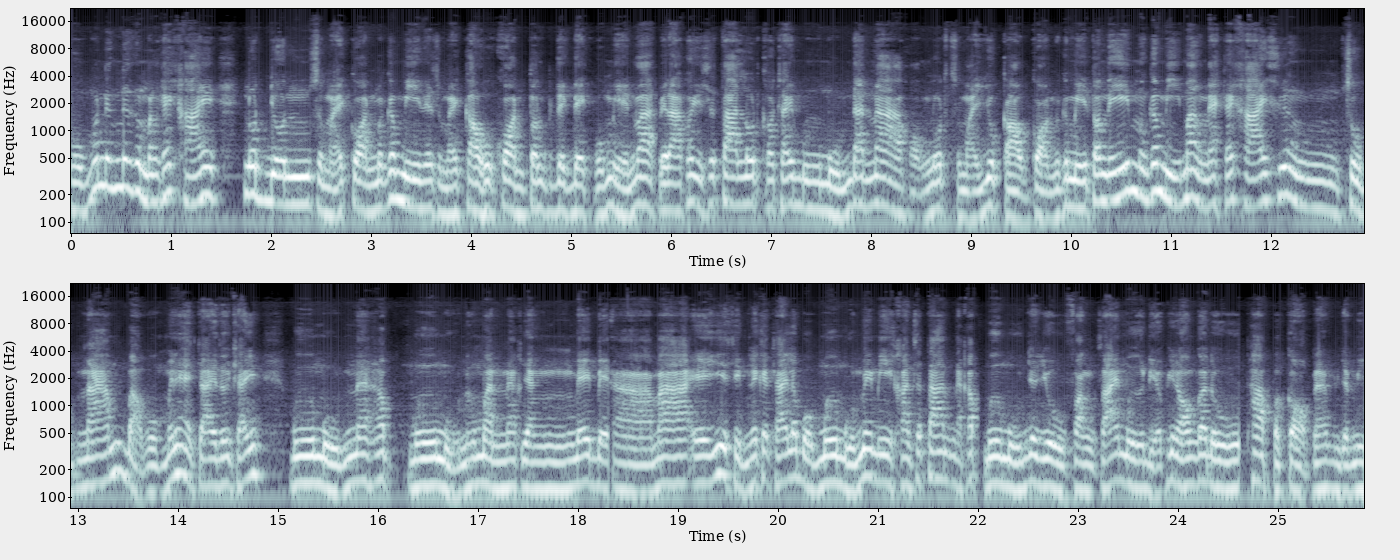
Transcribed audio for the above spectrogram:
ผมว่านึกๆมันคล้ายๆ รถยนต์สมัยก่อนมันก็มีในสมัยเก่าก่อนตอนเด็ก ๆ ผมเห็นว่าเวลาเขาจะสตาร์ทรถเขาใช้มือหมุนด้านหน้าของรถสมัยยุคเก่าก่อนมันก็มีตอนนี้มันก็มีมั่งนะคล้ายๆ เครื่องสูบน้ำแบบผมไม่แน่ใจโดยใช้มือหมุนนะครับมือหมุนของมันนะอย่างเบเบอ่ามา A20 เนี่ยก็ใช้ระบบมือหมุนไม่มีคันสตันนะครับมือหมุนจะอยู่ฝั่งซ้ายมือเดี๋ยวพี่น้องก็ดูภาพประกอบนะมันจะมี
